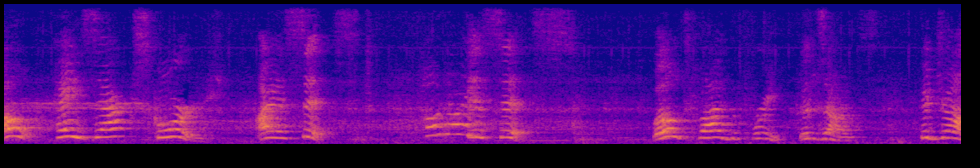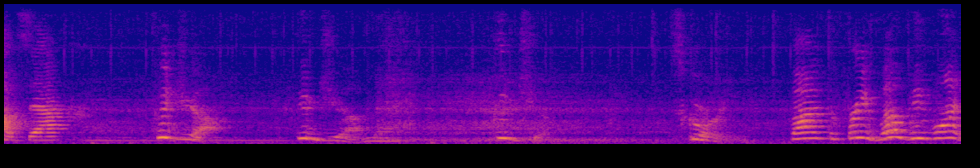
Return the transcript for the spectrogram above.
Oh, hey, Zach scores. I assist. How did I assist? Well, it's five to three. Good job. Good job, Zach. Good job. Good job, man. Good job. Scoring. Five to three. Well, we won.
